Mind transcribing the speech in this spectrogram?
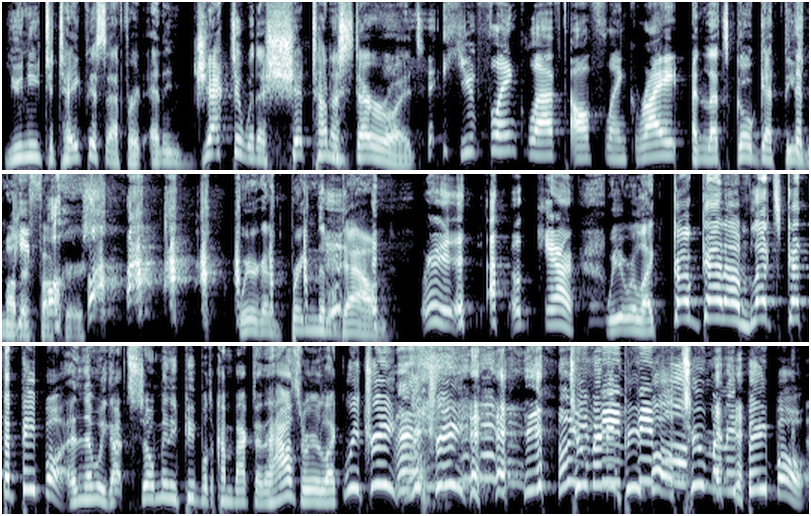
you need to take this effort and inject it with a shit ton of steroids you flank left, I'll flank right. and let's go get these The motherfuckers. we're going to bring them down. I don't care. We were like, go get them. Let's get the people. And then we got so many people to come back to the house. We were like, retreat, retreat. too many people, too many people.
